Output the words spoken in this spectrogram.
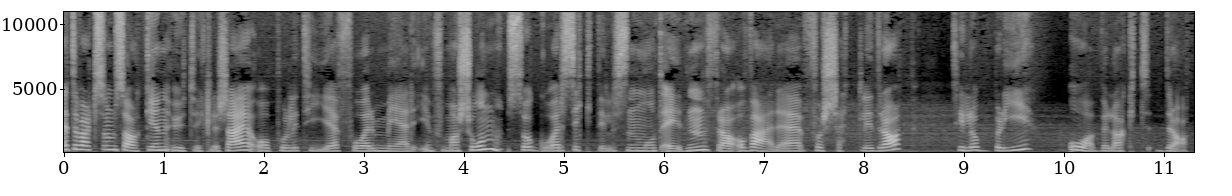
Etter hvert som saken utvikler seg og politiet får mer informasjon, så går siktelsen mot Aiden fra å være forsettlig drap til å bli overlagt drap.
